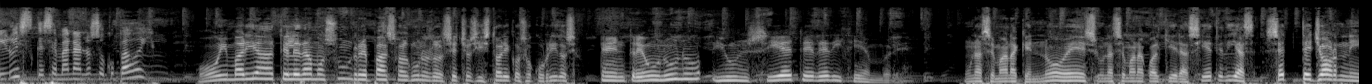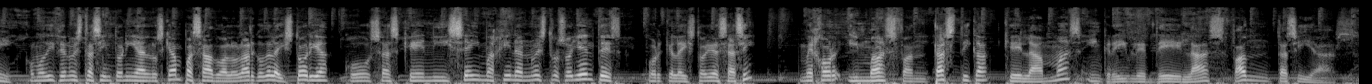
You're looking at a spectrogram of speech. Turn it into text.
bien, Luis, ¿qué semana nos ocupa hoy? Hoy, Mariate, le damos un repaso a algunos de los hechos históricos ocurridos entre un 1 y un 7 de diciembre. Una semana que no es una semana cualquiera, siete días, sette giorni, como dice nuestra sintonía, en los que han pasado a lo largo de la historia cosas que ni se imaginan nuestros oyentes, porque la historia es así, mejor y más fantástica que la más increíble de las fantasías.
